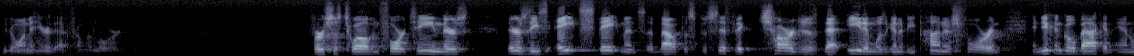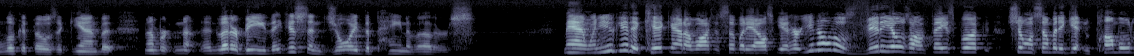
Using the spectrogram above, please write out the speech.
You don't want to hear that from the Lord. Verses 12 and 14, there's, there's these eight statements about the specific charges that Edom was going to be punished for. And, and you can go back and, and look at those again. But number letter B, they just enjoyed the pain of others. Man, when you get a kick out of watching somebody else get hurt, you know those videos on Facebook showing somebody getting pummeled?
